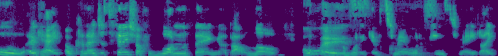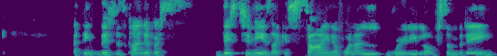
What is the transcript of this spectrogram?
Oh, okay. Oh, can I just finish off one thing about love? Always. And what it gives to me and what it means to me. Like, I think this is kind of a, this to me is like a sign of when I really love somebody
